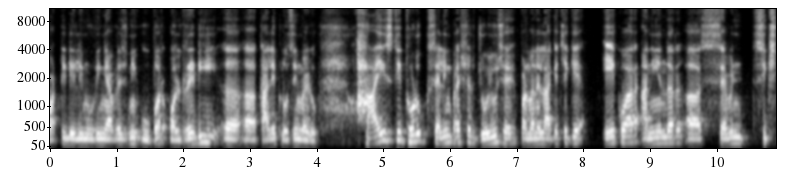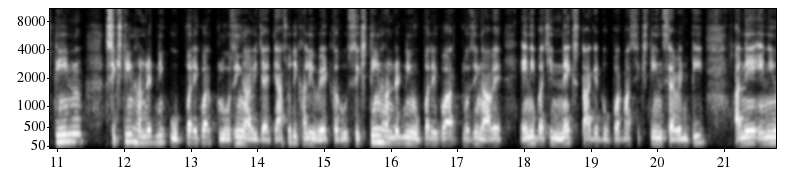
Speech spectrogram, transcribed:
ફોર્ટી ડેલી મૂવિંગ એવરેજની ઉપર ઓલરેડી કાલે ક્લોઝિંગ મળ્યું. હાઈસથી થોડુંક સેલિંગ પ્રેશર જોયું છે, પણ મને લાગે છે કે એકવાર આની અંદર સેવન, સિક્સટીન સિક્સટીન હંડ્રેડની ઉપર એકવાર ક્લોઝિંગ આવી જાય, ત્યાં સુધી ખાલી વેટ કરું. સિક્સટીન હંડ્રેડની ઉપર એકવાર ક્લોઝિંગ આવે, એની પછી નેક્સ્ટ ટાર્ગેટ ઉપરમાં સિક્સટીન સેવન્ટી અને એની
